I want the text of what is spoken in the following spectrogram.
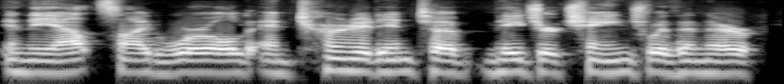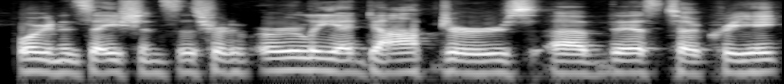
in the outside world and turn it into major change within their organizations, the sort of early adopters of this to create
